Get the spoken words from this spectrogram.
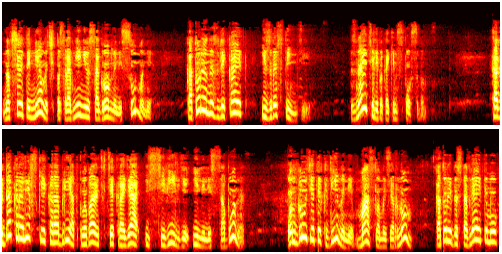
Но все это мелочь по сравнению с огромными суммами, которые он извлекает из Вест-Индии. Знаете ли вы каким способом? Когда королевские корабли отплывают в те края из Севильи или Лиссабона, он грузит их винами, маслом и зерном, которые доставляет ему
